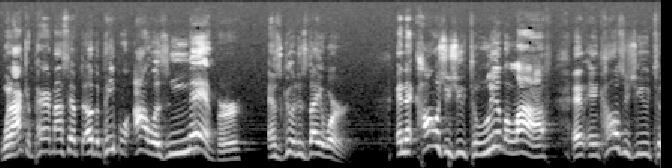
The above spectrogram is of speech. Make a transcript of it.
When I compared myself to other people, I was never as good as they were. And that causes you to live a life and, and causes you to,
